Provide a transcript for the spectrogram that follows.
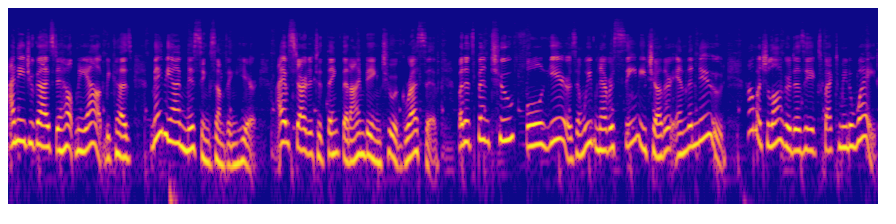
I need you guys to help me out because maybe I'm missing something here. I have started to think that I'm being too aggressive, but it's been two full years and we've never seen each other in the nude. How much longer does he expect me to wait?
